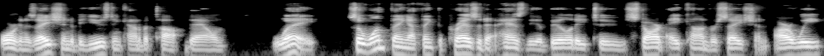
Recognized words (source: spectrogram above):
organization to be used in kind of a top down way. So one thing I think the president has the ability to start a conversation. Are we,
